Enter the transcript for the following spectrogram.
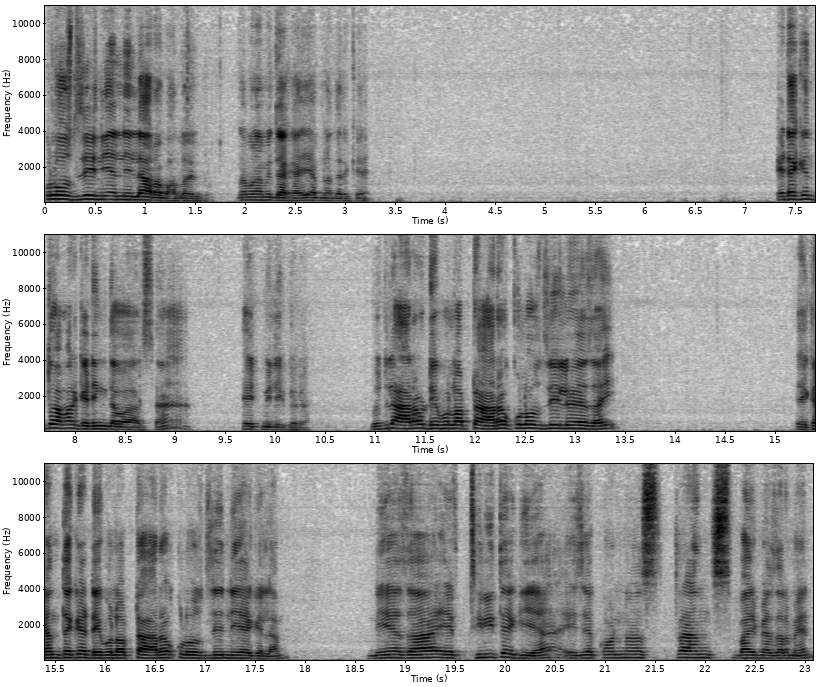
ক্লোজলি নিয়ে নিলে আরও ভালো হইব। যেমন আমি দেখাই আপনাদেরকে। এটা কিন্তু আমার গেটিং দেওয়া আছে হ্যাঁ এইট মিলি করে। বুঝলে আরও ডেভেলপটা আরও ক্লোজলি লয়ে যাই এখান থেকে ডেভেলপটা আরও ক্লোজলি নিয়ে গেলাম। নিয়ে যায় এফ থ্রিতে গিয়া এই যে কনস্ট্রান্স বাই মেজারমেন্ট,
